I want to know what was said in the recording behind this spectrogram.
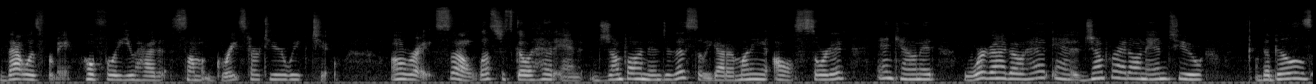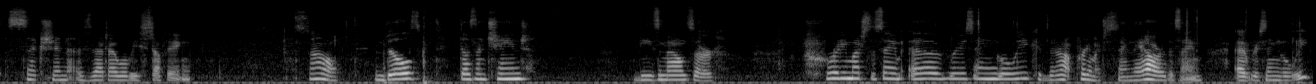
that was for me. Hopefully you had some great start to your week too. All right, so let's just go ahead and jump on into this. So we got our money all sorted and counted. We're going to go ahead and jump right on into the bills section that I will be stuffing. So, in bills, doesn't change. These amounts are pretty much the same every single week. They're not pretty much the same, they are the same every single week.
